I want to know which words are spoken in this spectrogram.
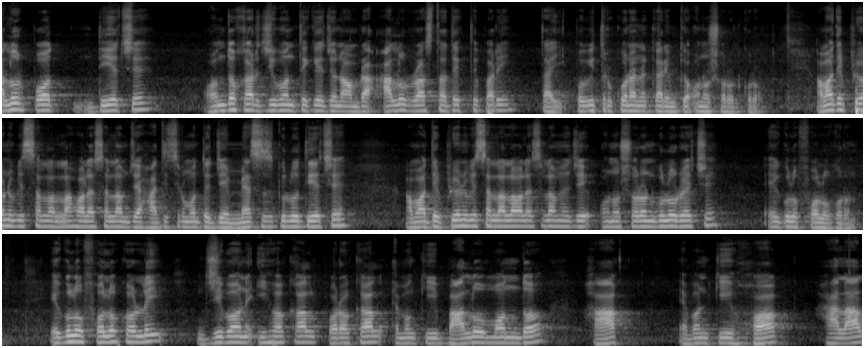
আলোর পথ দিয়েছে। অন্ধকার জীবন থেকে যেন আমরা আলোর রাস্তা দেখতে পারি। তাই পবিত্র কোরআনে কারিমকে অনুসরণ করো। আমাদের প্রিয় নবী সাল্লাহ আলাইসাল্লাম যে হাদিসের মধ্যে যে মেসেজগুলো দিয়েছে, আমাদের প্রিয় নবী সাল্লাহ আলাইসাল্লামের যে অনুসরণগুলো রয়েছে, এগুলো ফলো করুন। এগুলো ফলো করলেই জীবন ইহকাল, পরকাল এবং কি ভালো, মন্দ, হাক এবং কি হক, হালাল,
